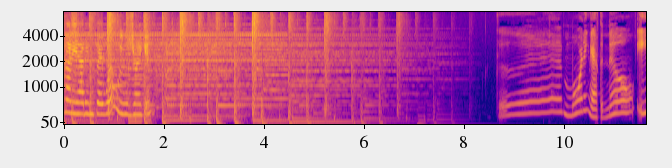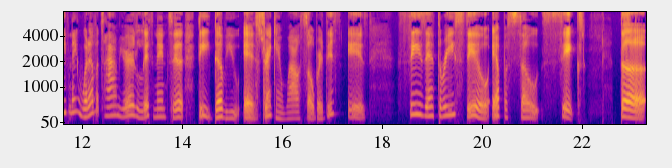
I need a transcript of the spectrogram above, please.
Honey, I didn't say well we was drinking. Morning, afternoon, evening, whatever time you're listening to DWS, Drinking While Sober. This is season three, still episode six. The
